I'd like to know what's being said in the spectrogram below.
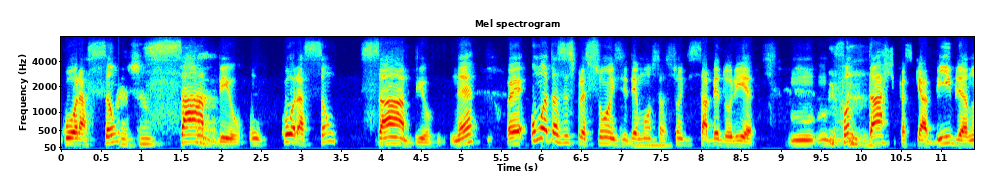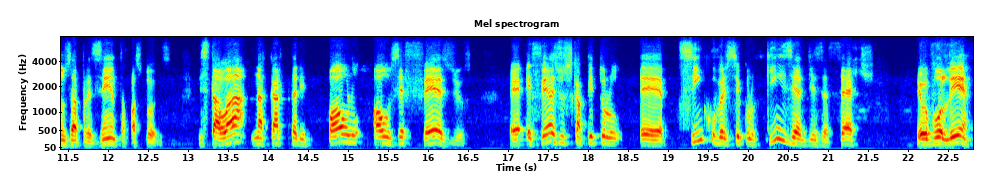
coração, coração sábio, um coração sábio, né? É, uma das expressões e demonstrações de sabedoria hum, hum, fantásticas que a Bíblia nos apresenta, pastores, está lá na carta de Paulo aos Efésios, é, Efésios capítulo é, 5, versículo 15 a 17, eu vou ler,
